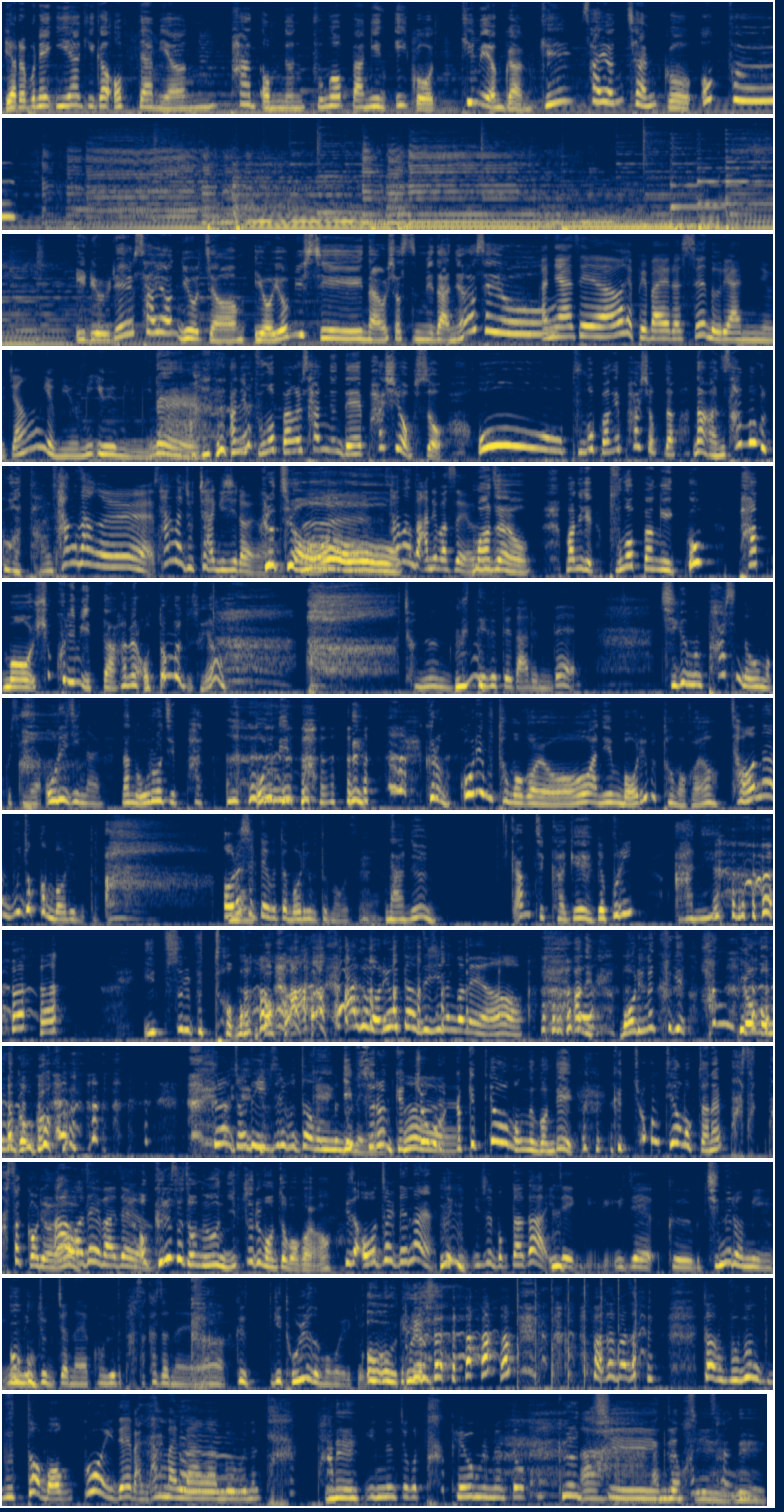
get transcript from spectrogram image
여러분의 이야기가 없다면 팥 없는 붕어빵인 이곳 김혜영과 함께 사연 창고 오픈 일요일에 사연 요정 요요미 씨 나오셨습니다. 안녕하세요. 안녕하세요. 해피바이러스 노래 안 요정 요미요미 요요미입니다. 네. 아니 붕어빵을 샀는데 팥이 없어. 오 붕어빵에 팥이 없다. 나 안 사 먹을 것 같아. 아, 상상을 상상조차 하기 싫어요. 그렇죠. 네, 상상도 안 해봤어요. 맞아요. 만약에 붕어빵이 있고 팥 뭐 슈크림이 있다 하면 어떤 걸 드세요? 아, 저는 그때 그때 다른데 지금은 팥이 너무 먹고 싶네요. 오리지널. 난 오로지 팥. only 팥. 네. 그럼 꼬리부터 먹어요? 아니면 머리부터 먹어요? 저는 무조건 머리부터. 아. 어렸을 뭐. 때부터 머리부터 먹었어요. 나는 깜찍하게. 옆구리? 아니. 입술부터 먹어. 아, 아, 그 머리부터 드시는 거네요. 아니, 머리는 크게 항 베어 먹는 거고. 그럼 저도 입술부터 먹는 거예요. 입술은 이렇게 네. 조금 이렇게 띄어 먹는 건데 그 조금 띄어 먹잖아요. 바삭바삭거려요. 아 맞아요, 맞아요. 어, 그래서 저는 입술을 먼저 먹어요. 그래서 어쩔 때는 그 음. 입술 먹다가 이제 음. 이제 그 지느러미 있는 어, 어. 쪽 있잖아요. 거기도 바삭하잖아요. 그 이게 돌려서 먹어요 이렇게. 어, 어 돌려서. 바삭바삭한 부분부터 먹고 이제 말랑말랑한 부분을 탁 네. 있는 쪽으로 탁 베어물면 또 그렇지, 아, 그렇지. 환상. 네.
